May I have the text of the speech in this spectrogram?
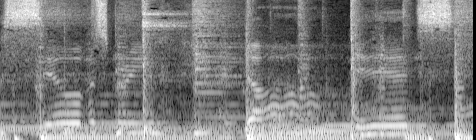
a silver screen and all its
